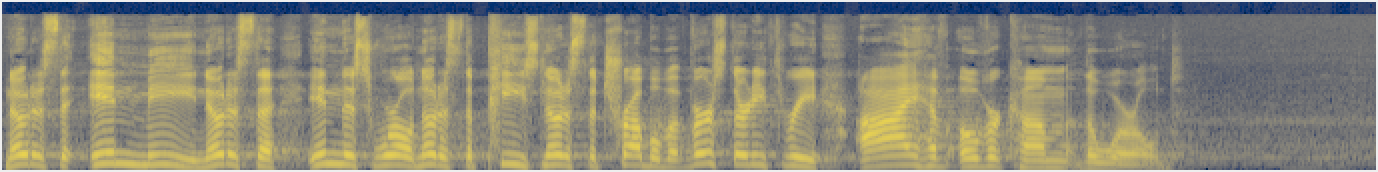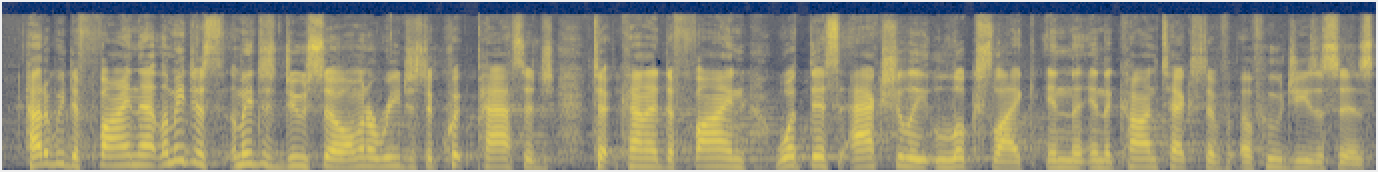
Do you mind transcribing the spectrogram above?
Notice the in me, notice the in this world, notice the peace, notice the trouble. But verse 33 I have overcome the world. How do we define that? Let me just, let me just do so. I'm going to read just a quick passage to kind of define what this actually looks like in the, in the context of, of who Jesus is.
